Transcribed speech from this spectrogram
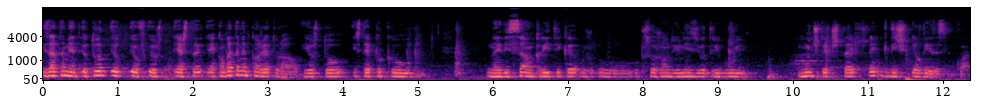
Exatamente. Eu estou, eu, eu, eu- esta é completamente conjectural. E eu estou. Isto é porque o- na edição crítica o, o, o professor João Dionísio atribui muitos destes textos. que diz, ele diz assim, claro.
